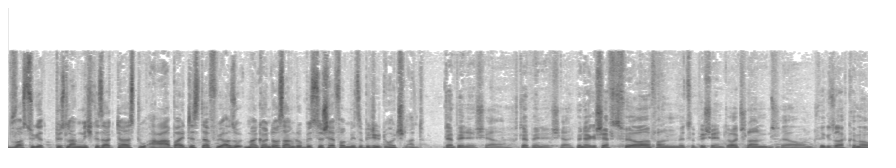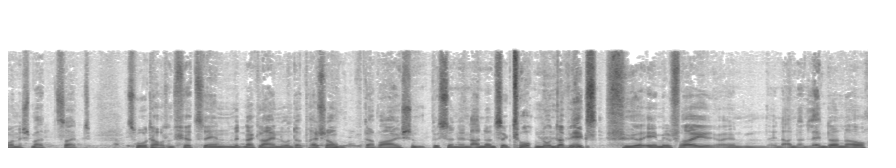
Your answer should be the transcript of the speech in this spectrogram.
was du jetzt bislang nicht gesagt hast, du arbeitest dafür. Also man könnte auch sagen, du bist der Chef von Mitsubishi Deutschland. Der bin ich, ja. Der bin ich, ja. Ich bin der Geschäftsführer von Mitsubishi in Deutschland, ja. Und wie gesagt, kümmere mich mal seit 2014 mit einer kleinen Unterbrechung. Da war ich ein bisschen in anderen Sektoren unterwegs für Emil Frei, in, in anderen Ländern auch.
